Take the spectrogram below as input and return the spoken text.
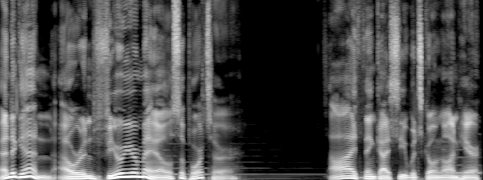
And again, our inferior male supports her. I think I see what's going on here.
